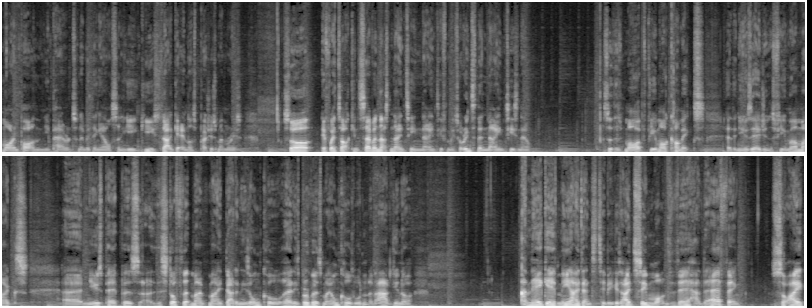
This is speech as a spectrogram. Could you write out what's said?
more important than your parents and everything else, and you, you start getting those precious memories. So, if we're talking seven, that's 1990 for me. So, we're into the 90s now. So, there's more, a few more comics at the newsagents, a few more mags. Uh, newspapers, uh, the stuff that my, my dad and his uncle and his brothers, my uncles wouldn't have had, you know. And they gave me identity because I'd seen what they had their thing. So I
